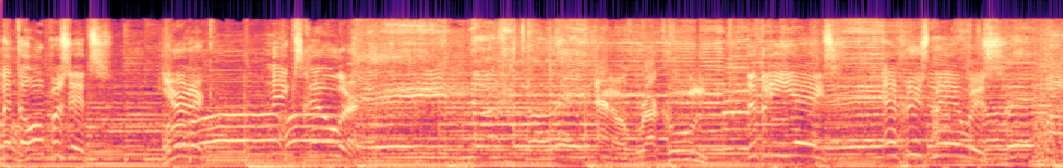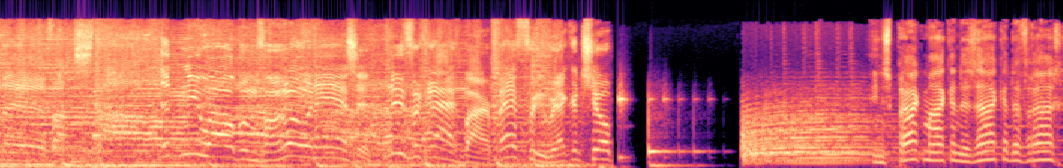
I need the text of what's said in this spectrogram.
Met de opposites. Jurk, Nick Schilder. bij Free Record Shop. In spraakmakende zaken de vraag...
